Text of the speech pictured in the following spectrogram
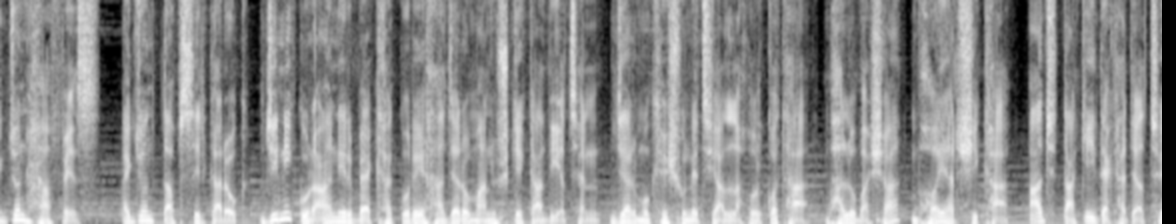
একজন হাফেজ, একজন তাফসির কারক, যিনি কোরআনের ব্যাখ্যা করে হাজারো মানুষকে কাঁদিয়েছেন, যার মুখে শুনেছি আল্লাহর কথা, ভালোবাসা, ভয় আর শিখা। আজ তাকেই দেখা যাচ্ছে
